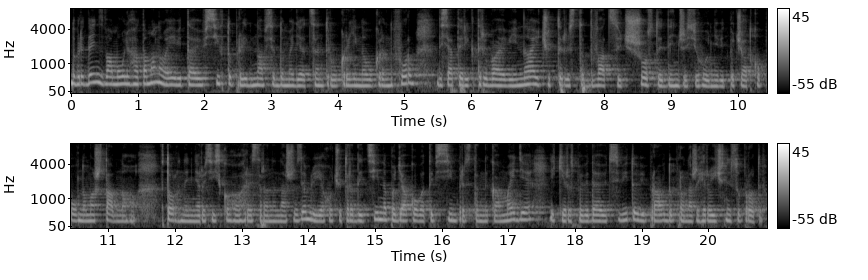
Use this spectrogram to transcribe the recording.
Добрий день, з вами Ольга Таманова. Я вітаю всіх, хто приєднався до медіа центру Україна Укрінформ. Десятий рік триває війна, і 426-й день вже сьогодні від початку повномасштабного вторгнення російського агресора на нашу землю. Я хочу традиційно подякувати всім представникам медіа, які розповідають світові правду про наш героїчний супротив.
